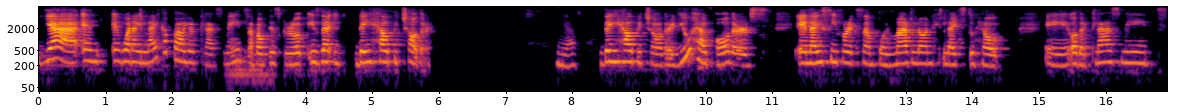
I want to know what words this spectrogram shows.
Yeah, and, and what I like about your classmates, about this group, is that they help each other. yes They help each other. You help others. And I see, for example, Marlon likes to help eh, other classmates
